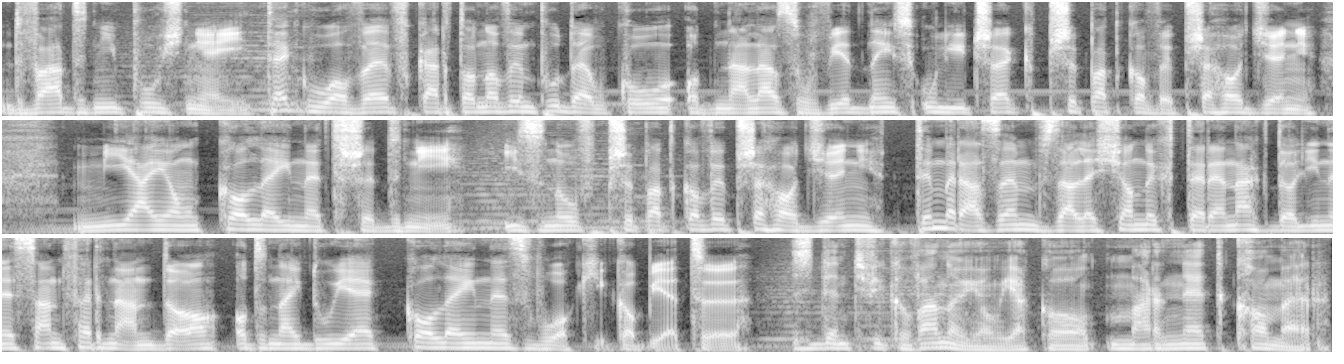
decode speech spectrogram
Dwa dni później tę głowę w kartonowym pudełku odnalazł w jednej z uliczek przypadkowy przechodzień. Mijają kolejne trzy dni i znów przypadkowy przechodzień, tym razem w zalesionych terenach Doliny San Fernando, odnajduje kolejne zwłoki kobiety. Zidentyfikowano ją jako Marnette Comer.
